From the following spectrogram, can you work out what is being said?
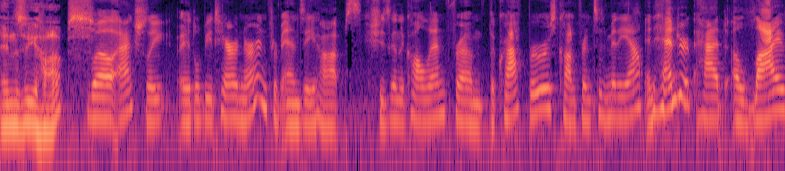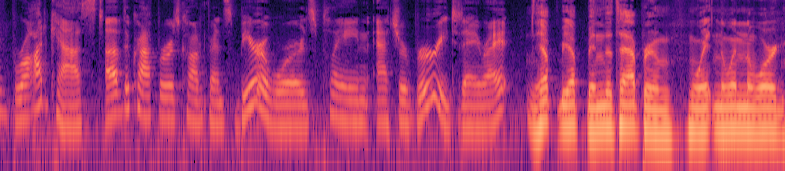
NZ Hops? well, actually, it'll be Tara Nurin from NZ Hops. She's going to call in from the Craft Brewers Conference in Minneapolis. And Hendrik had a live broadcast of the Craft Brewers Conference Beer Awards playing at your brewery today, right? yep, yep, in the tap room, waiting to win an award.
